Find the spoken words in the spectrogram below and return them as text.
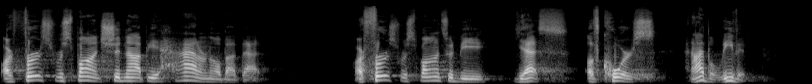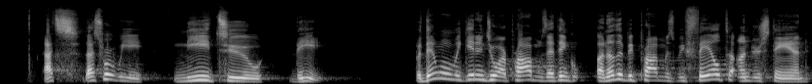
Our first response should not be, I don't know about that. Our first response would be, Yes, of course, and I believe it. That's, that's where we need to be. But then when we get into our problems, I think another big problem is we fail to understand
